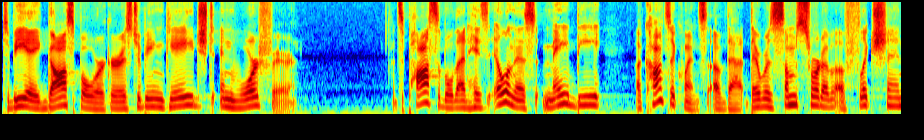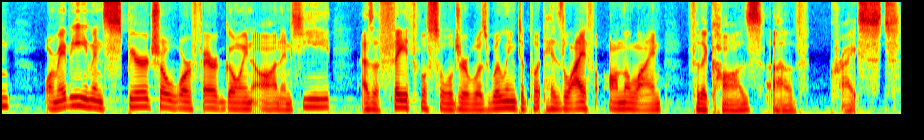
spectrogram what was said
To be a gospel worker is to be engaged in warfare. It's possible that his illness may be a consequence of that. There was some sort of affliction or maybe even spiritual warfare going on, and he, as a faithful soldier, was willing to put his life on the line for the cause of Christ.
